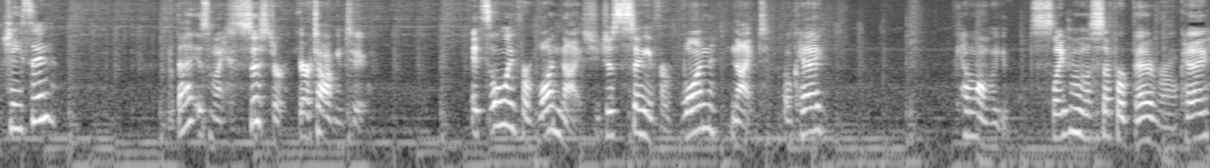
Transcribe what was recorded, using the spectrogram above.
Jason? That is my sister you're talking to. It's only for one night. She's just staying for one night, okay? Come on, we can sleep in a separate bedroom, okay?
